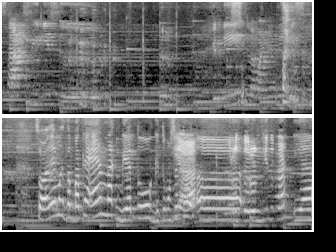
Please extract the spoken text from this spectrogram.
Saksi bisu. Gendis namanya soalnya emang tempatnya enak dia tuh gitu maksudnya ya, eh, turun-turun gitu kan. ya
